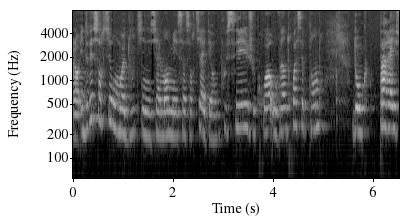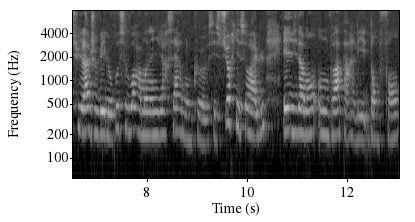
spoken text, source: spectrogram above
Alors, il devait sortir au mois d'août initialement, mais sa sortie a été repoussée, je crois, au 23 septembre. Donc, Pareil, celui-là, je vais le recevoir à mon anniversaire, donc euh, c'est sûr qu'il sera lu. Et évidemment, on va parler d'enfants,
